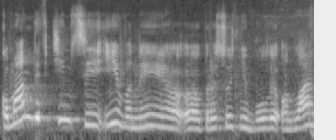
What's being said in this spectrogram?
команди в Тімсі, і вони е, присутні були онлайн.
